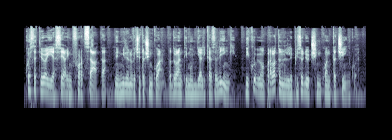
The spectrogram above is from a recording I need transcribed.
Questa teoria si è rinforzata nel 1950 durante i mondiali casalinghi, di cui abbiamo parlato nell'episodio 55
